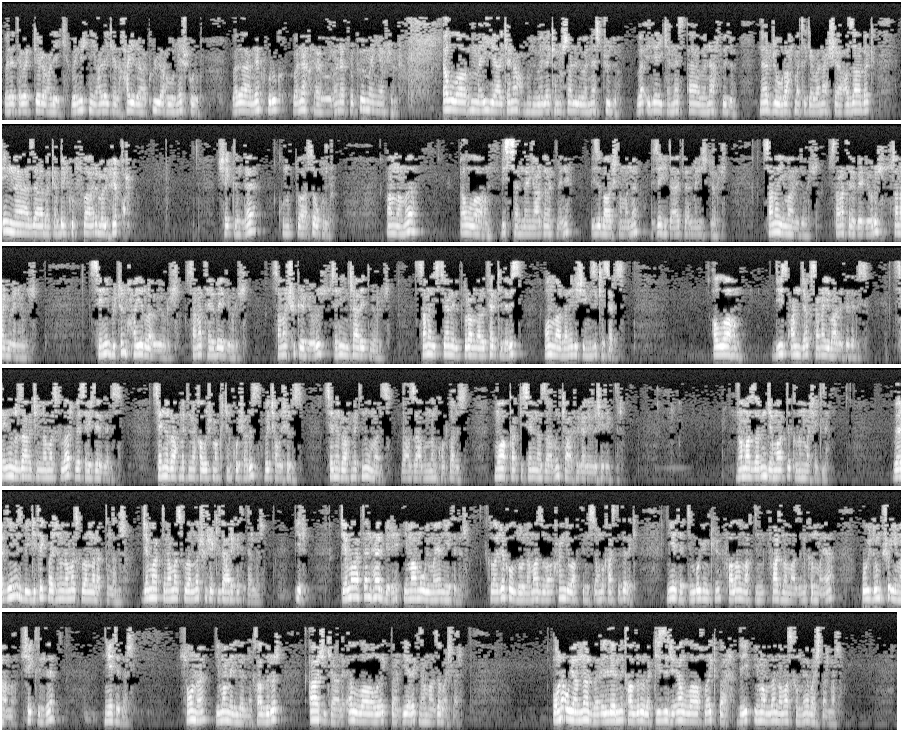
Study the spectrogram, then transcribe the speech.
ونتوكل عليك ونثني عليك الخير كله نشكرك ولا نكفرك ونخلع ونترك من يفرك. اللهم إياك نعبد ولك نصلي ونسجد وإليك نسعى ونحفظ. نرجو رحمتك ونخشى عذابك. إن عذابك بالكفار ملحقه şeklinde kunut duası okunur. Anlamı Allah'ım biz senden yardım etmeni, bizi bağışlamanı, bize hidayet vermeni istiyoruz. Sana iman ediyoruz. Sana tevbe ediyoruz. Sana güveniyoruz. Seni bütün hayırla övüyoruz. Sana tevbe ediyoruz. Sana şükrediyoruz. Seni inkar etmiyoruz. Sana isyan edip duranları terk ederiz. Onlardan ilişkimizi keseriz. Allah'ım biz ancak sana ibadet ederiz. Senin rızan için namaz kılar ve secde ederiz. Senin rahmetine kavuşmak için koşarız ve çalışırız. Senin rahmetini umarız ve azabından korkarız. Muhakkak ki senin azabın kafirlere erişecektir. Namazların cemaatle kılınma şekli. Verdiğimiz bilgi tek başına namaz kılanlar hakkındadır. Cemaatle namaz kılanlar şu şekilde hareket ederler. 1. Cemaatten her biri imama uymaya niyet eder. Kılacak olduğu namaz hangi vaktin ise onu kastederek niyet ettim bugünkü falan vaktin farz namazını kılmaya uydum şu imama şeklinde niyet eder. Sonra imam ellerini kaldırır, aşikare Allahu Ekber diyerek namaza başlar. Ona uyanlar da ellerini kaldırarak gizlice Allahu Ekber deyip imamla namaz kılmaya başlarlar.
